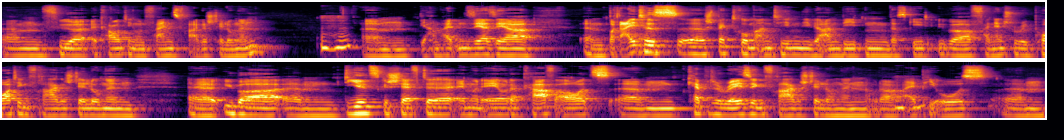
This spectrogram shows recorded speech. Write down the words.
ähm, für Accounting- und Finance-Fragestellungen. Mhm. Ähm, wir haben halt ein sehr, sehr ähm, breites äh, Spektrum an Themen, die wir anbieten. Das geht über Financial Reporting Fragestellungen, äh, über ähm, Deals-Geschäfte, M&A oder Carve-outs, ähm, Capital Raising Fragestellungen oder mhm. IPOs, ähm,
